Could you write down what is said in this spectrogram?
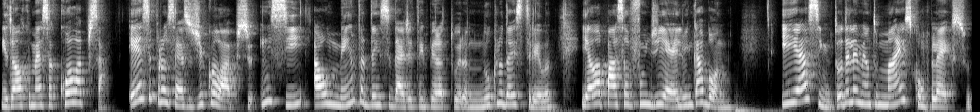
Então ela começa a colapsar. Esse processo de colapso em si aumenta a densidade e a temperatura no núcleo da estrela e ela passa a fundir hélio em carbono. E é assim, todo elemento mais complexo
